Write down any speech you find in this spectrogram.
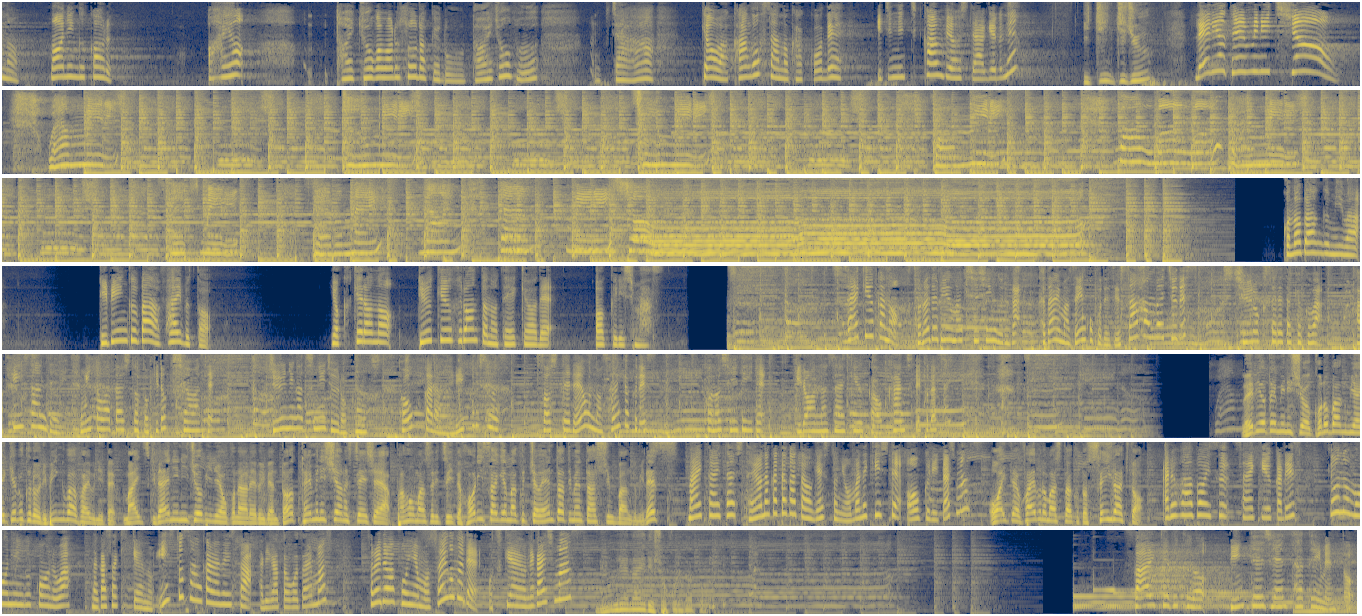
かのモーニングコール。おはよう。体調が悪そうだけど大丈夫？じゃあ、今日は看護婦さんの格好で一日看病してあげるね。一日中？レディオ10ミニッツショー !1 minute, 番組は、リビングバー5と、よくケロの琉球フロントの提供でお送りします。最休暇のソロデビューマキシシングルがただいま全国で絶賛販売中です。収録された曲は、ハッピーサンデー、君と私と時々幸せ。12月26日、遠くからメリークリスマス。そしてレオンの3曲です。この CD でいろんな最休暇を感じてください。レディオ10ミニッショーこの番組は池袋リビングバー5にて毎月第2日曜日に行われるイベント10ミニッショーの出演者やパフォーマンスについて掘り下げまくっちゃうエンターテイメント発信番組です毎回多種多様な方々をゲストにお招きしてお送りいたします。お相手は5のマスターことセイラーキとアルファボイス最休暇です。今日のモーニングコールは長崎県のイーストさんからでした。ありがとうございます。それでは今夜も最後までお付き合いお願いします。眠れないでしょこれだとファー池袋ヴィンテージエンターテイメント。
